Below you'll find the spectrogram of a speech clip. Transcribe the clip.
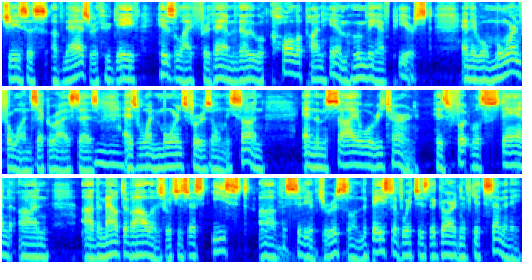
Jesus of Nazareth, who gave his life for them. And they will call upon him whom they have pierced. And they will mourn for one, Zechariah says, mm-hmm. as one mourns for his only son and the Messiah will return. His foot will stand on uh, the Mount of Olives, which is just east of the city of Jerusalem, the base of which is the Garden of Gethsemane.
